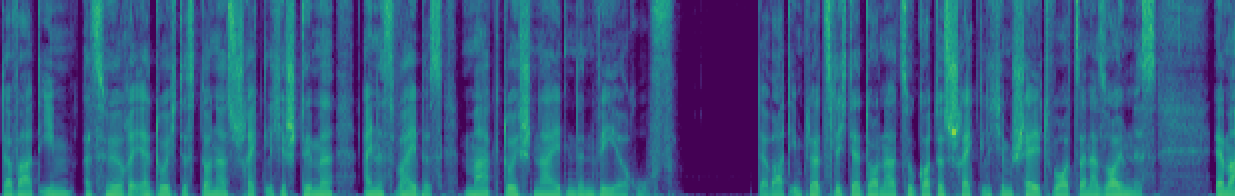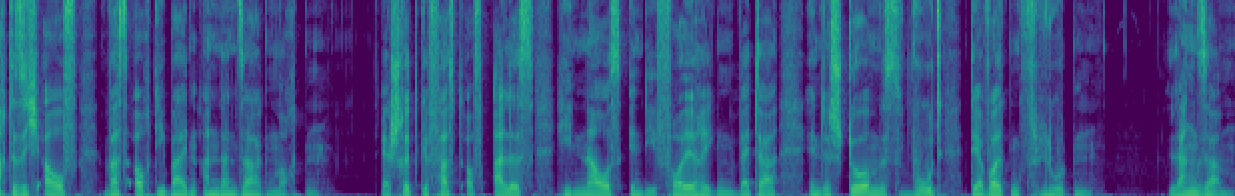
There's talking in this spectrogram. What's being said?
Da ward ihm, als höre er durch des Donners schreckliche Stimme eines Weibes markdurchschneidenden Weheruf. Da ward ihm plötzlich der Donner zu Gottes schrecklichem Scheltwort seiner Säumnis, er machte sich auf, was auch die beiden andern sagen mochten. Er schritt gefasst auf alles hinaus in die feurigen Wetter, in des Sturmes Wut, der Wolkenfluten. Langsam,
